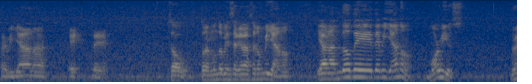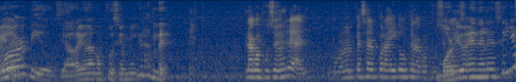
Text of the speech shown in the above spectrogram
fue villana. Este, so, todo el mundo piensa que va a ser un villano. Y hablando de, de villano, Morbius. Morbius. Y ahora hay una confusión muy grande. La confusión es real. Vamos a empezar por ahí con que la confusión ¿Morbius es... en el sencillo?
